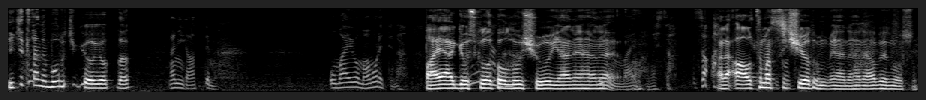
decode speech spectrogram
İki tane boru çıkıyor yoktan. Bayağı göz kulak oldun şu yani hani hani altıma sıçıyordum yani hani haberin olsun.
